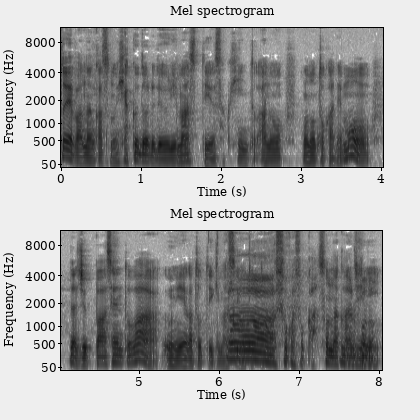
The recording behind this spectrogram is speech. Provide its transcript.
例えばなんかその100ドルで売りますっていう作品と、あの、ものとかでも、じゃあ10%は運営が取っていきますよとか、ああ、そうかそうか。そんな感じに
